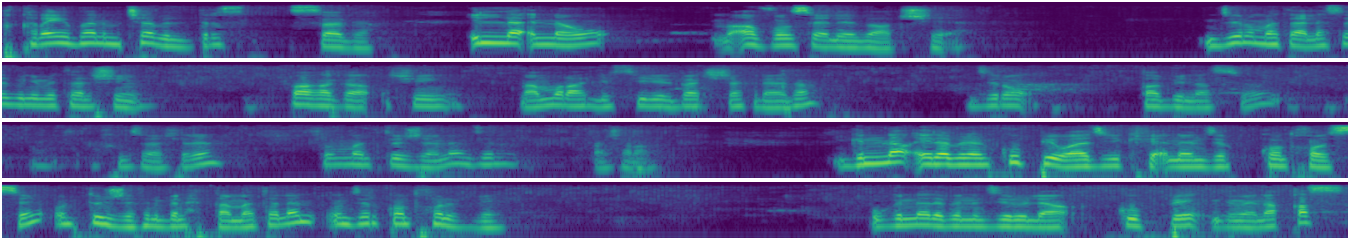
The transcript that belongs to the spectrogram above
تقريبا متشابه للدرس السابق إلا أنه م avancé عليه بعض الشيء. نديرو مثلا على سبيل المثال شي فارغة شي معمورة هاد les cellules بهذا الشكل هذا. نديرو tabulation خمسة وعشرين ثم نتوجه هنا ندير عشرة. قلنا إلا بغينا نكوبيو هادي يكفي ان ندير contrôle C ونتوجه فين بنحطها مثلا وندير contrôle V. وقلنا دابا نديرو لها couper بمعنى قص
